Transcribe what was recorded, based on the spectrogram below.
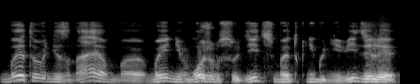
мы этого не знаем, э, мы не можем судить, мы эту книгу не видели,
